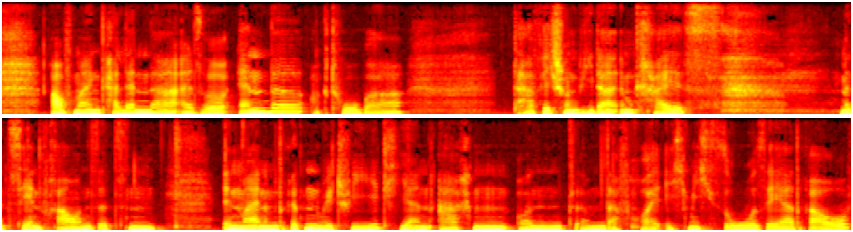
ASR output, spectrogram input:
auf meinen Kalender. Also Ende Oktober darf ich schon wieder im Kreis mit zehn Frauen sitzen in meinem dritten Retreat hier in Aachen und ähm, da freue ich mich so sehr drauf,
